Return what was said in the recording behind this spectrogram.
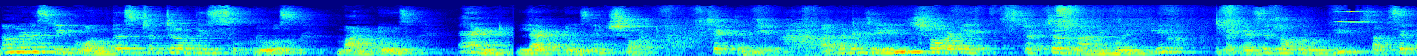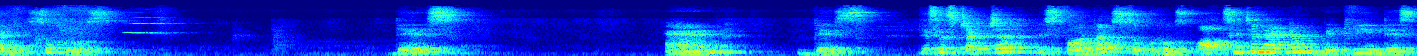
Now let us recall the structure of this sucrose maltose and lactose in short check करिए। अगर मुझे इन शॉर्ट एक स्ट्रक्चर बनाने हो इनके तो मैं कैसे ड्रॉ करूँगी? सबसे पहले sucrose this and this this structure is for the sucrose oxygen atom between this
